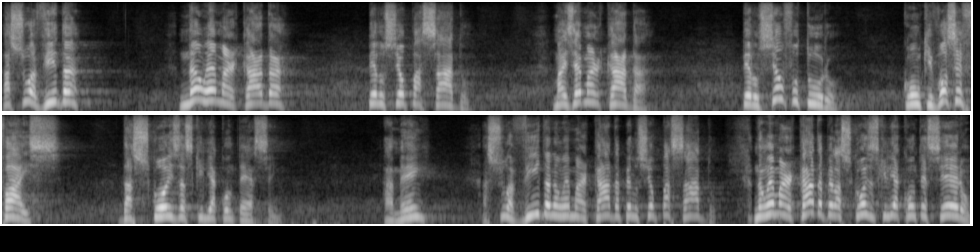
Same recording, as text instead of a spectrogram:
a sua vida não é marcada pelo seu passado, mas é marcada pelo seu futuro, com o que você faz das coisas que lhe acontecem. Amém? A sua vida não é marcada pelo seu passado não é marcada pelas coisas que lhe aconteceram,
